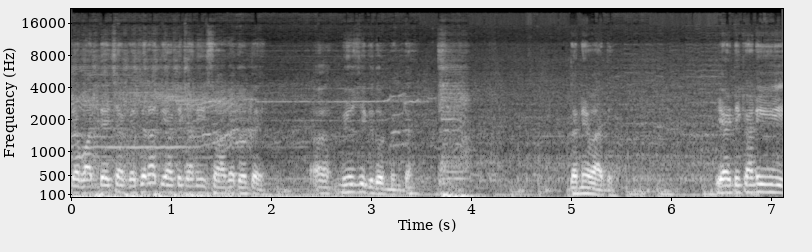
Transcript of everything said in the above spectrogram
त्या वाद्याच्या गजरात या ठिकाणी स्वागत होते म्युझिक दोन मिनटं. धन्यवाद. या ठिकाणी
